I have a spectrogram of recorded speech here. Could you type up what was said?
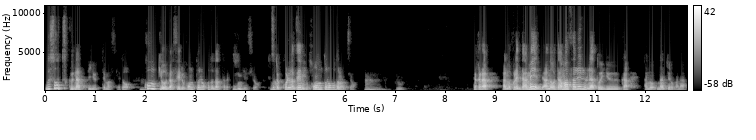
嘘つくなって言ってますけど、根拠を出せる本当のことだったらいいんですよ。ってことはこれは全部本当のことなんですよ。うんだから、あの、これダメ、あの、騙されるなというか、あの、なんていうのかな。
